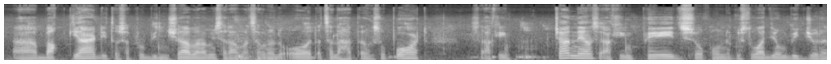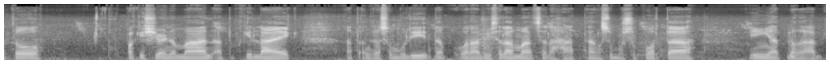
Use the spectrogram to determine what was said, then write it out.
ah, backyard dito sa probinsya. Maraming salamat sa manonood at sa lahat ng support sa aking channel, sa aking page. So kung nagustuhan yung video na to, paki-share naman at paki-like at hanggang sa muli maraming salamat sa lahat ng sumusuporta. Ingat mga abi.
